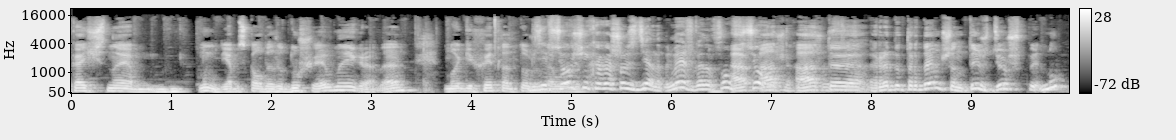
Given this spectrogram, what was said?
качественная, ну, я бы сказал, даже душевная игра, да. Многих это тоже Где все очень хорошо сделано, понимаешь, в God of War а, все от, очень от, от э, Red Dead Redemption ты ждешь, ну,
